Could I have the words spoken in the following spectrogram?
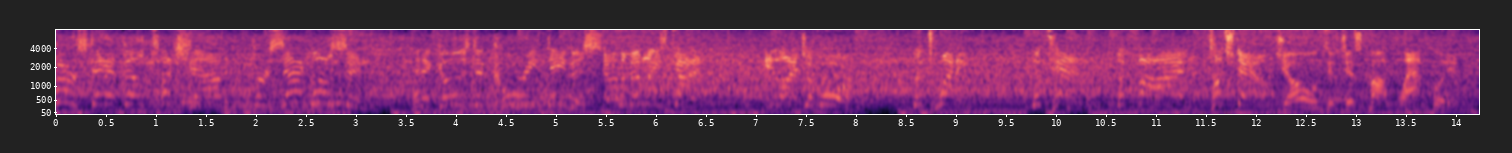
First NFL touchdown for Zach Wilson. And it goes to Corey Davis. Down the middle, he's got it. Elijah Moore. The 20, the 10, the 5. Touchdown. Jones is just caught flat footed.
